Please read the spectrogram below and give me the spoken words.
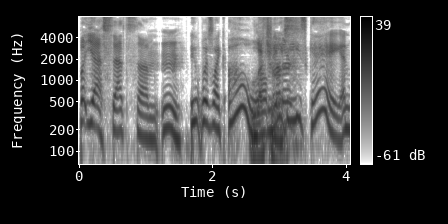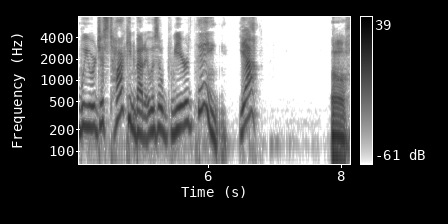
But yes, that's um. mm, It was like, oh, well, Lecherous. maybe he's gay, and we were just talking about it. It was a weird thing. yeah. Oh.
